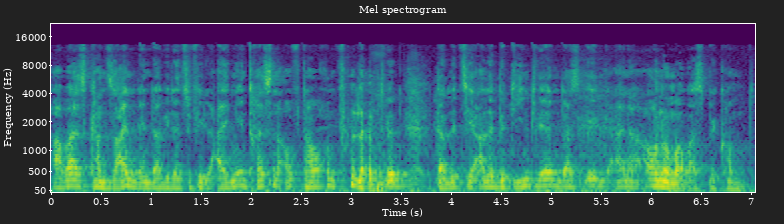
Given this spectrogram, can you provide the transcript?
Aber es kann sein, wenn da wieder zu viele Eigeninteressen auftauchen von Landwirten, damit sie alle bedient werden, dass irgendeiner auch nochmal was bekommt.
